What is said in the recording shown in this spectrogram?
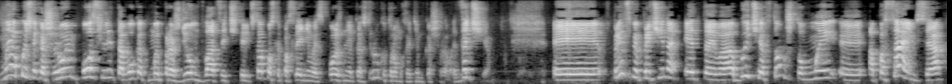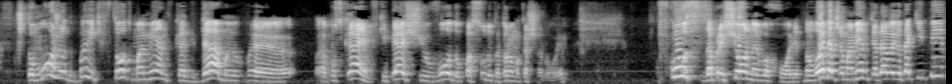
мы обычно кашируем после того, как мы прождем 24 часа после последнего использования кастрюли, которую мы хотим кашировать. Зачем? Э, в принципе, причина этого обычая в том, что мы э, опасаемся, что может быть в тот момент, когда мы э, опускаем в кипящую воду посуду, которую мы кашируем, вкус запрещенный выходит, но в этот же момент, когда вода кипит,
